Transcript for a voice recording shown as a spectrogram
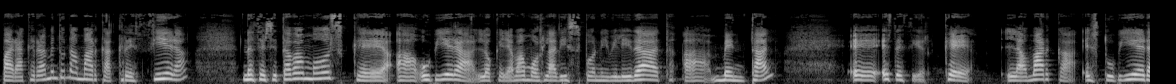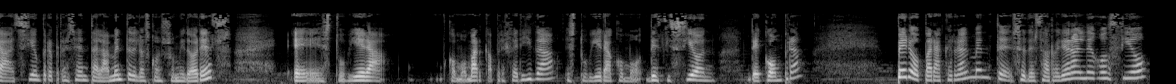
para que realmente una marca creciera necesitábamos que uh, hubiera lo que llamamos la disponibilidad uh, mental, eh, es decir, que la marca estuviera siempre presente en la mente de los consumidores, eh, estuviera como marca preferida, estuviera como decisión de compra. Pero para que realmente se desarrollara el negocio,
